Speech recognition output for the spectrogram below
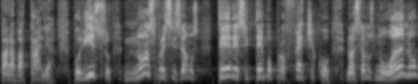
para a batalha. Por isso, nós precisamos ter esse tempo profético. Nós estamos no ano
